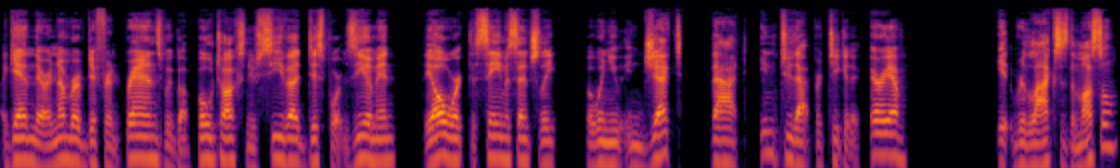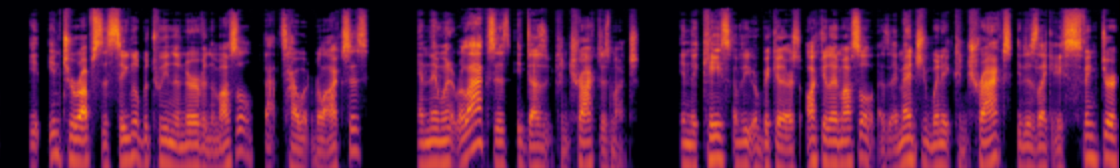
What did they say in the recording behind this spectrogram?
Again, there are a number of different brands. We've got Botox, Nuceiva, Dysport, Xeomin. They all work the same essentially, but when you inject that into that particular area, it relaxes the muscle it interrupts the signal between the nerve and the muscle. That's how it relaxes. And then when it relaxes, it doesn't contract as much. In the case of the orbicularis oculi muscle, as I mentioned, when it contracts, it is like a sphincter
